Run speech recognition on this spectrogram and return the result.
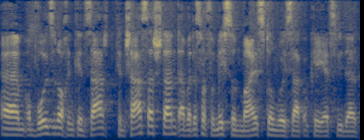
ähm, obwohl sie noch in Kinshasa stand, aber das war für mich so ein Milestone, wo ich sage, okay, jetzt wieder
